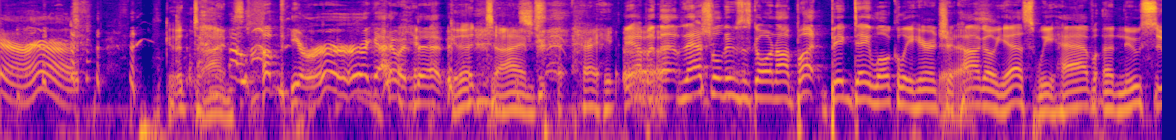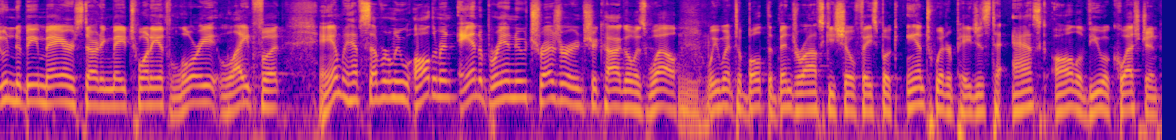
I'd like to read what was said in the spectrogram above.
Good times. I love the error. I got to admit. Good times. Right. Yeah, but the national news is going on. But big day locally here in Chicago. Yes, we have a new soon to be mayor starting May 20th, Lori Lightfoot. And we have several new aldermen and a brand new treasurer in Chicago as well. We went to both the Ben Joravsky Show Facebook and Twitter pages to ask all of you a question.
